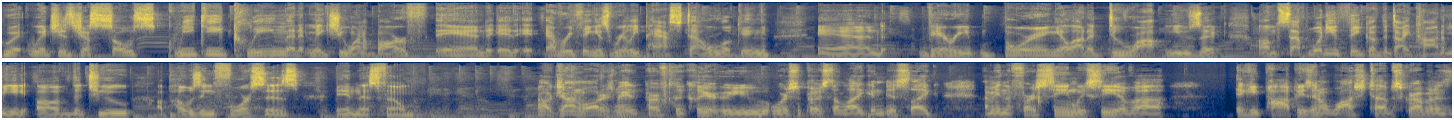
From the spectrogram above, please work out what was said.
which is just so squeaky clean that it makes you want to barf. And it, it everything is really pastel looking. And very boring a lot of doo-wop music um seth what do you think of the dichotomy of the two opposing forces in this film Oh, John Waters made it perfectly clear who you were supposed to like and dislike. I mean, the first scene we see of uh, Iggy Pop, he's in a wash tub scrubbing his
